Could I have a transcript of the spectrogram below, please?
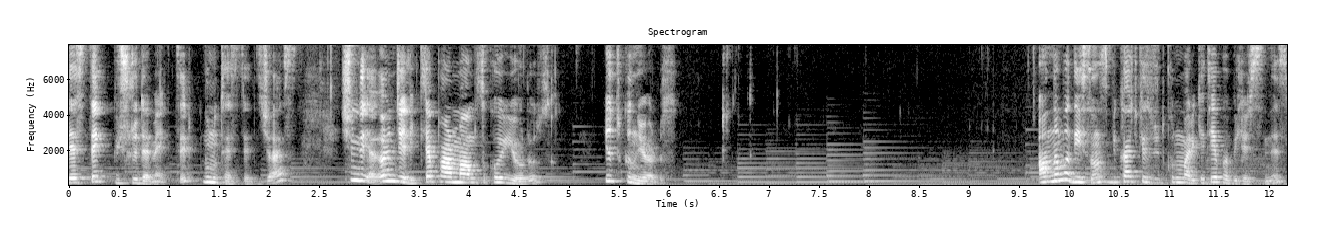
destek güçlü demektir. Bunu test edeceğiz. Şimdi öncelikle parmağımızı koyuyoruz. Yutkunuyoruz. Anlamadıysanız birkaç kez yutkunma hareketi yapabilirsiniz.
